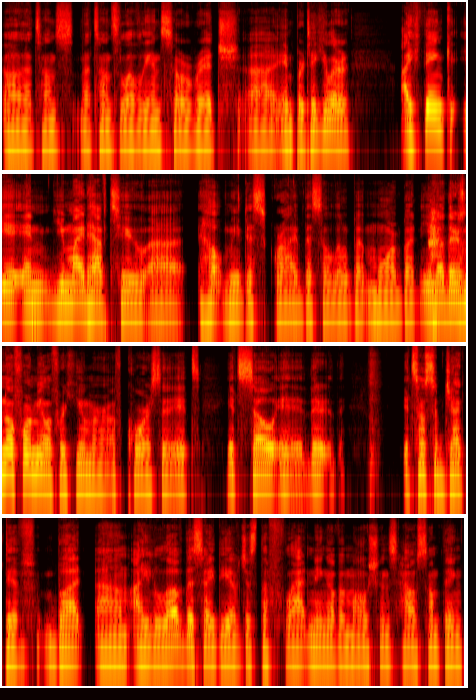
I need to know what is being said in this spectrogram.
Oh, that sounds that sounds lovely and so rich. Uh, in particular, I think, and you might have to uh, help me describe this a little bit more. But you know, there's no formula for humor. Of course, it's it's so it, there it's so subjective, but um, I love this idea of just the flattening of emotions. How something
